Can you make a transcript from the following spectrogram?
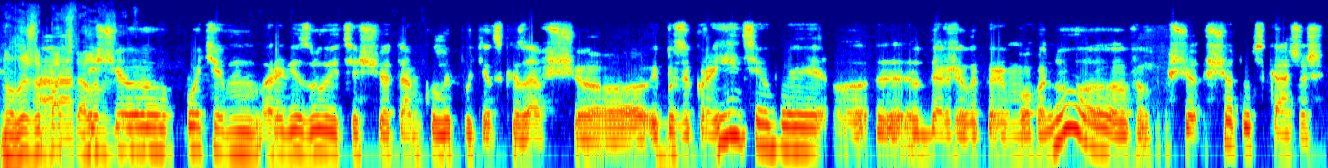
Ну, але ж А бачите, те, але що потім ревізується, що там, коли Путін сказав, що і без українців би е, одержали перемогу. Ну що, що тут скажеш?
